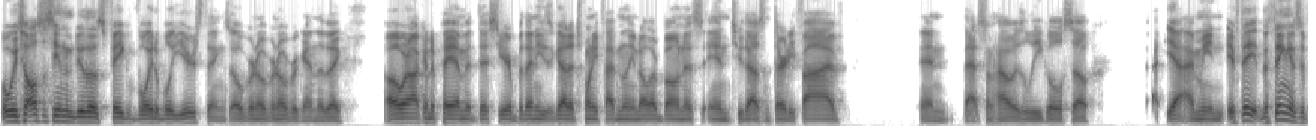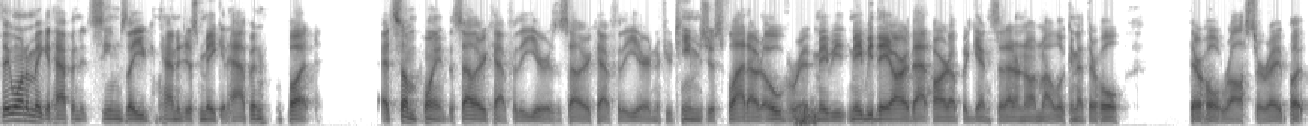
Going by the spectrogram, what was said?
But we've also seen them do those fake voidable years things over and over and over again. They're like, oh, we're not going to pay him at this year, but then he's got a $25 million bonus in 2035, and that somehow is legal. So, yeah, I mean, if they, the thing is, if they want to make it happen, it seems like you can kind of just make it happen. But at some point the salary cap for the year is the salary cap for the year. And if your team's just flat out over it maybe maybe they are that hard up against it. I don't know. I'm not looking at their whole their whole roster right? But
